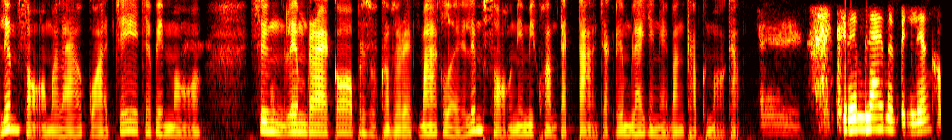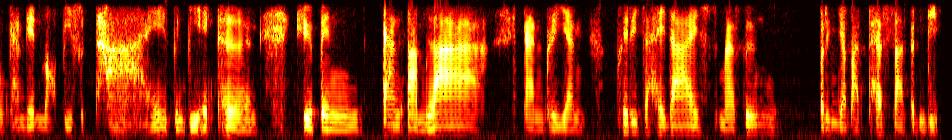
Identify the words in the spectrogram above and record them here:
เล่มสองออกมาแล้วกว่าเจ้จะเป็นหมอ ซึ่งเล่มแรกก็ประสบความสำเร็จมากเลย เล่มสองเนี่ยมีความแตกต่างจากเล่มแรกยังไงบ้างครับคุณหมอครับคือเล่มแรกมันเป็นเรื่องของการเรียนหมอปีสุดท้ายเป็นปีเอ็กเทิร์นคือเป็นการตามล่า การเรียนเพื่อที่จะให้ได้มาซึ่งปริญญาบัตรแพทยศาสตร์บัณฑิต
